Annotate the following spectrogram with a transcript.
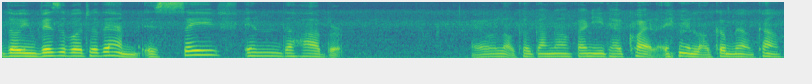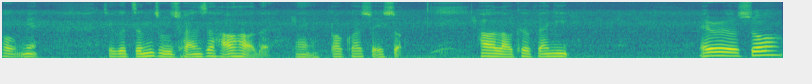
though invisible to them, is safe in the harbor. 哎呦，老客刚刚翻译太快了，因为老客没有看后面。这个整组船是好好的，哎，包括水手。好，老客翻译。 Ariel 说：“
